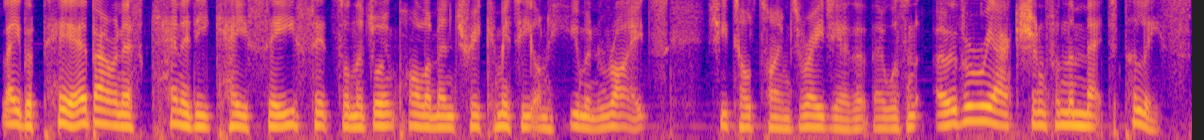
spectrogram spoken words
Labour peer Baroness Kennedy KC sits on the Joint Parliamentary Committee on Human Rights. She told Times Radio that there was an overreaction from the Met Police.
